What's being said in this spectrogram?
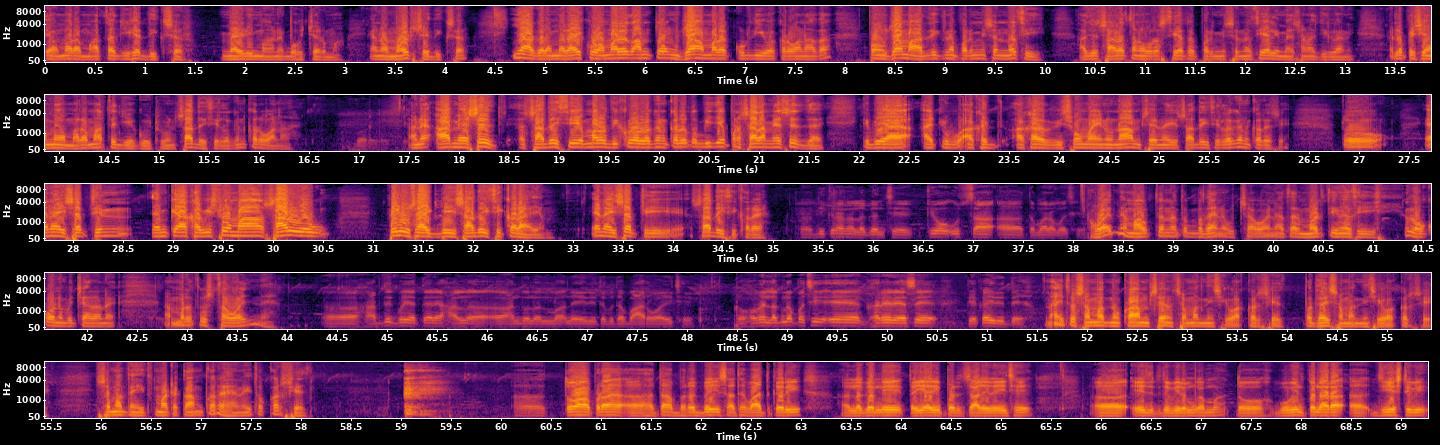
એ અમારા માતાજી છે દીક્ષર મેરડીમાં અને બહુચરમાં. એનો મઠ છે દીક્ષર. ત્યાં આગળ અમે રાખ્યું. અમારે તો આમ તો ઊંઝા અમારા કુળદીવા કરવાના હતા. પણ ઊંઝામાં હાર્દિકને પરમિશન નથી. આજે સાડા ત્રણ વર્ષ થયા તો પરમિશન નથી આલી મહેસાણા જિલ્લાની. એટલે પછી અમે અમારા માતાજીએ ગોઠવ્યું અને સાદેથી લગ્ન કરવાના. અને આ મેસેજ સાદેથી અમારો દીકરો લગ્ન કરે તો બીજે પણ સારા મેસેજ જાય કે ભાઈ આ આટલું આખા આખા વિશ્વમાં એનું નામ છે ને એ સાદેથી લગ્ન કરે છે. તો એના હિસાબથી એમ કે આખા વિશ્વમાં સારું એવું પેલું થાય કે ભાઈ સાદેથી કરાય એમ. એના હિસાબથી સાદેથી કરાય. દીકરાના લગ્ન છે કેવો ઉત્સાહ તમારામાં છે? હોય જ ને માવતરને તો બધાને ઉત્સાહ હોય ને અત્યારે મળતી નથી લોકોને બિચારાને. અમારે તો ઉત્સાહ હોય જ ને. હાર્દિકભાઈ અત્યારે હાલ આંદોલનમાં ને એ રીતે બધા બહાર હોય છે. તો હવે લગ્ન પછી એ ઘરે રહેશે કે કઈ રીતે? ના એ તો સમાજનું કામ છે ને સમાજની સેવા કરશે બધાય સમાજની સેવા કરશે. સમાજના હિત માટે કામ કરે છે ને એ તો કરશે જ. તો આપણા હતા ભરતભાઈ સાથે વાત કરી. લગ્નની તૈયારી પણ ચાલી રહી છે. એ જ રીતે વિરમગામમાં. તો ગોવિંદ પનારા જીએસટીવી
